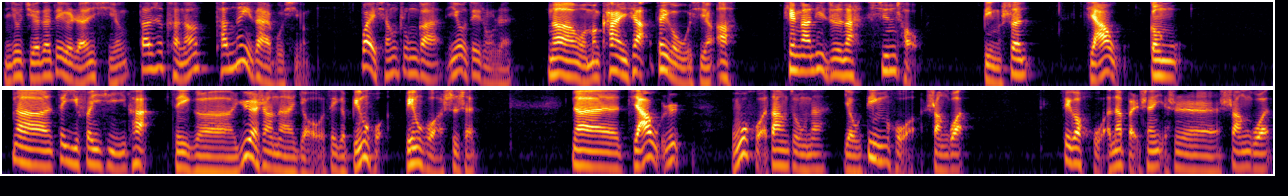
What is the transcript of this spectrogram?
你就觉得这个人行，但是可能他内在不行，外强中干也有这种人。那我们看一下这个五行啊，天干地支呢，辛丑、丙申、甲午、庚午。那这一分析一看，这个月上呢有这个丙火，丙火是神。那甲午日，午火当中呢有丁火伤官，这个火呢本身也是伤官。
